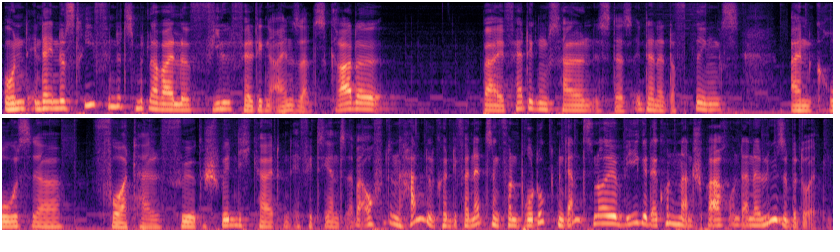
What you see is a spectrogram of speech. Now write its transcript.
Und in der Industrie findet es mittlerweile vielfältigen Einsatz. Gerade bei Fertigungshallen ist das Internet of Things ein großer Vorteil für Geschwindigkeit und Effizienz. Aber auch für den Handel könnte die Vernetzung von Produkten ganz neue Wege der Kundenansprache und Analyse bedeuten.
